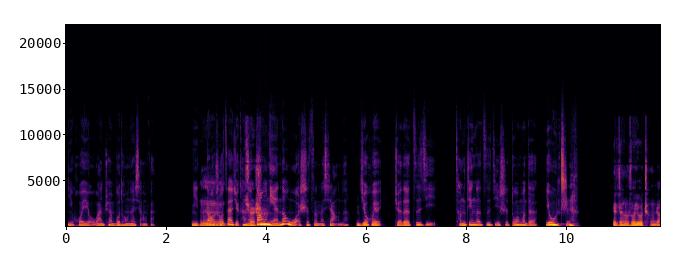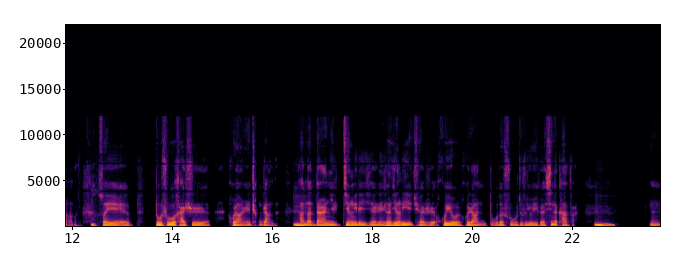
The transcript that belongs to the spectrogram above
你会有完全不同的想法。你到时候嗯再去看看当年的我是怎么想的，你就会觉得自己曾经的自己是多么的 幼稚。也只能说又成长了，嗯所以读书还是会让人成长的。啊，那嗯当然，你经历的一些人生经历，确实会又会让你读的书就是有一个新的看法。嗯嗯，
